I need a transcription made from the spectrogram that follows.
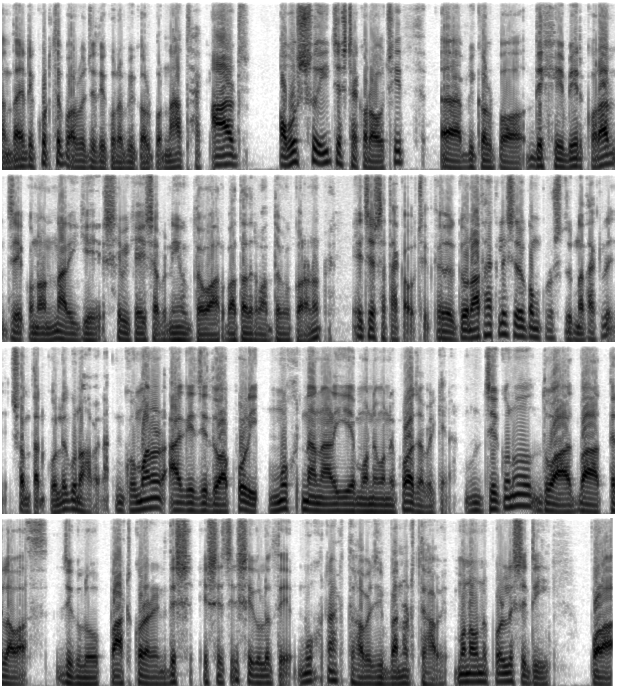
সন্তান এটি করতে পারবে যদি কোনো বিকল্প না থাকে। আর অবশ্যই চেষ্টা করা উচিত বিকল্প দেখে বের করার যে কোনো নারীকে সেবিকা হিসাবে নিয়োগ দেওয়ার বা তাদের মাধ্যমে করানোর, এই চেষ্টা থাকা উচিত। কেউ না থাকলে সেরকম কোনো সুযোগ না থাকলে সন্তান করলে গুণ হবে না। ঘুমানোর আগে যে দোয়া পড়ি, মুখ না নাড়িয়ে মনে মনে পড়া যাবে কিনা? যে কোনো দোয়া বা তেলাওয়াজ যেগুলো পাঠ করার নির্দেশ এসেছে, সেগুলোতে মুখ নাড়তে হবে জিব্বা নাড়তে হবে। মনে মনে পড়লে সেটি পড়া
